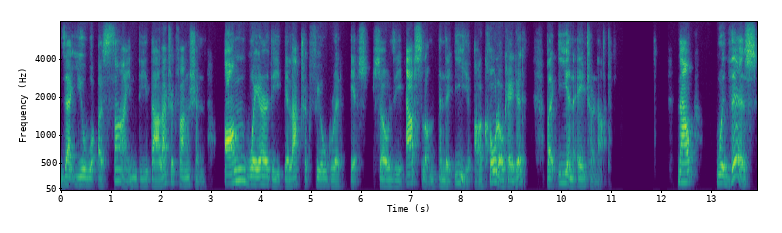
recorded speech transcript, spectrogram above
that you will assign the dielectric function on where the electric field grid is. So the epsilon and the E are co-located, but E and H are not. Now, with this,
